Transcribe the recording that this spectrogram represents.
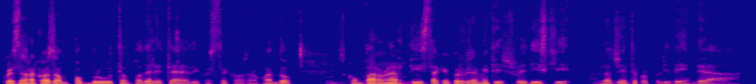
questa è una cosa un po' brutta, un po' deleteria di queste cose. Quando scompare un artista che improvvisamente i suoi dischi la gente proprio li vende a...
